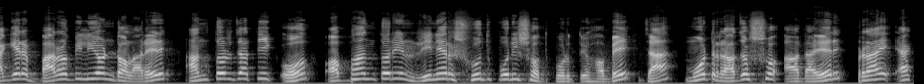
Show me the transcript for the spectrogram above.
আগের বারো বিলিয়ন ডলারের আন্তর্জাতিক ও অভ্যন্তরীণ ঋণের সুদ পরিশোধ করতে হবে, যা মোট রাজস্ব আদায়ের প্রায় এক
